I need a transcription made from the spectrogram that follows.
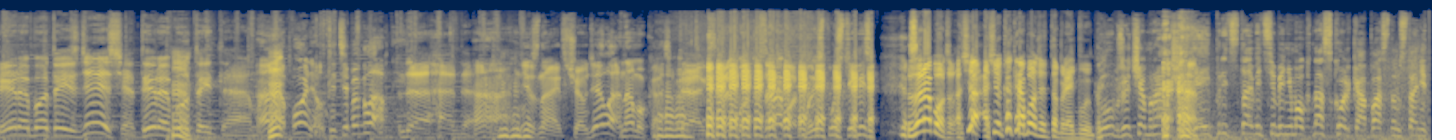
Ты работай здесь, а ты работай там. А, понял, ты типа главный. Да, да. А, не знает, в чем дело, а нам указывает. Так, за работу, за работу. Мы спустились За работу! А чё, а чё, как работать-то, блядь, будем? глубже, чем раньше. Я и представить себе не мог, насколько опасным станет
